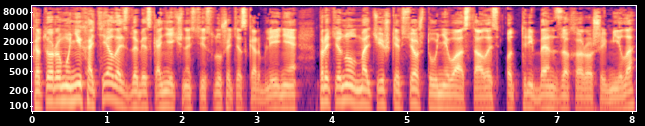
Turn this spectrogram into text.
которому не хотелось до бесконечности слушать оскорбления, протянул мальчишке все, что у него осталось от трибензо хороший мила.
